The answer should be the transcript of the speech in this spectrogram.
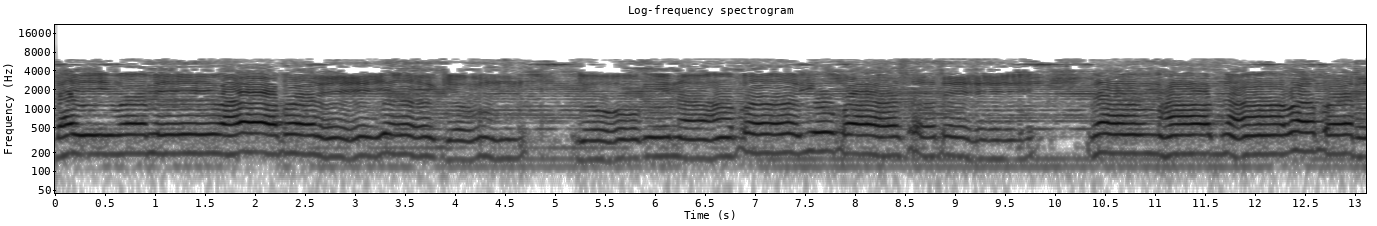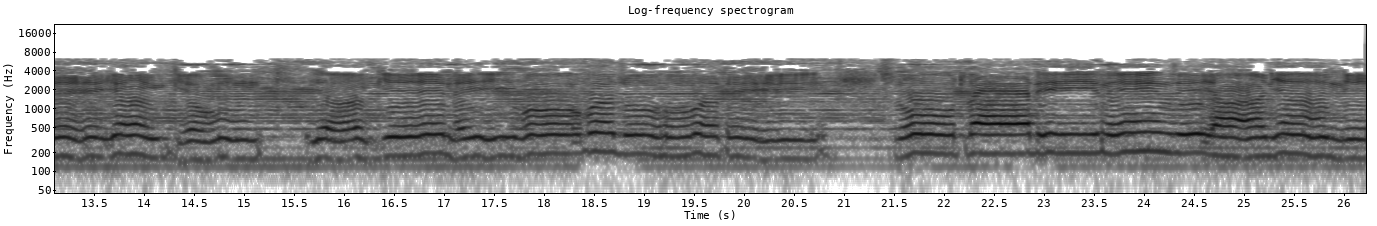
दैवमेवापरे यज्ञम् योगिना पर्युपासते ब्रह्माज्ञावपरे यज्ञम् यज्ञेनैवोपजुहवते श्रोत्रादीनेन्द्रियाण्यन्ये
